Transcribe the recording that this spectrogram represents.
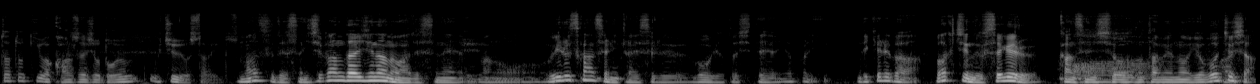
た時は感染症どういう注意をしたらいいですか？まずですね一番大事なのはですね、えー、あのウイルス感染に対する防御としてやっぱりできればワクチンで防げる感染症のための予防注射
